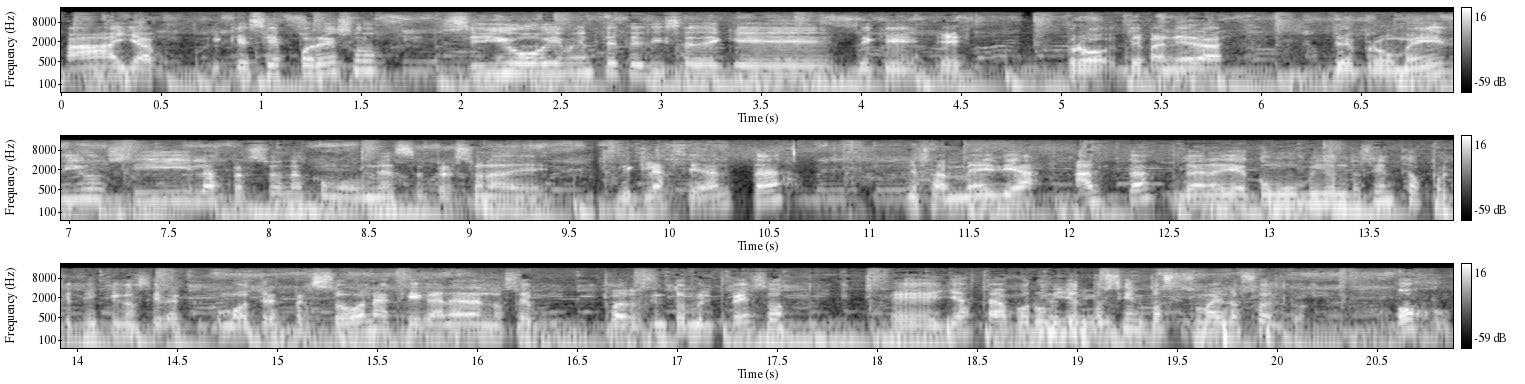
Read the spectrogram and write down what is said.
Ah, ya. Y que si es por eso, sí, obviamente te dice de que, de que es pro- de manera de promedio, sí, las personas, como una persona de, de clase alta, o sea, media alta, ganaría como un millón doscientos porque tienes que considerar que como tres personas que ganaran, no sé, 400 mil pesos, eh, ya está por un millón doscientos si sumáis los sueldos. Ojo,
